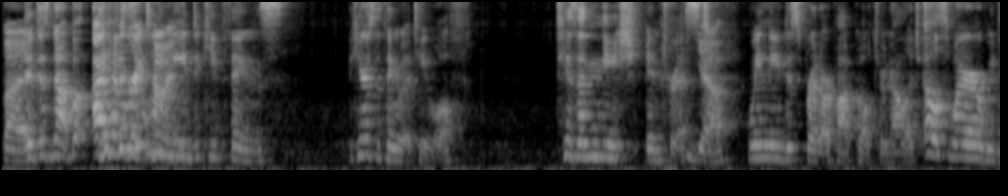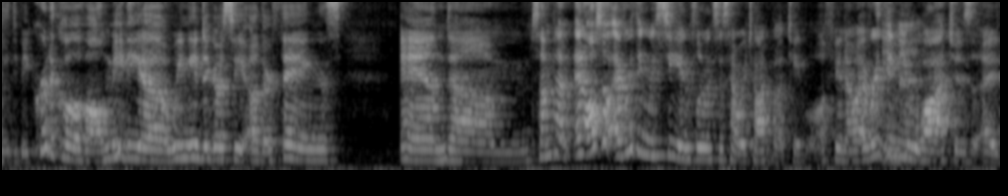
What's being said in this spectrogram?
but it does not, but I We had a feel like time. we need to keep things. Here's the thing about Teen Wolf. Tis a niche interest. Yeah. We need to spread our pop culture knowledge elsewhere. We need to be critical of all media. We need to go see other things. And um, sometimes, and also everything we see influences how we talk about Teen Wolf. You know, everything you watch is a,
